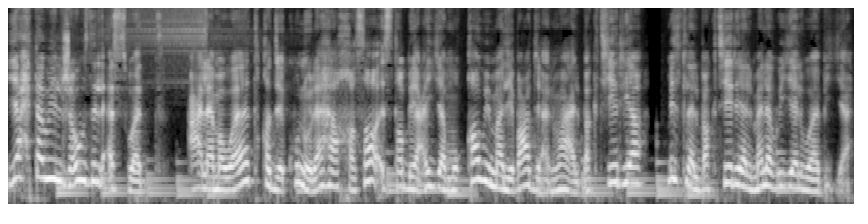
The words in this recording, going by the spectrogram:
يحتوي الجوز الأسود على مواد قد يكون لها خصائص طبيعية مقاومة لبعض أنواع البكتيريا مثل البكتيريا الملوية الوابية.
